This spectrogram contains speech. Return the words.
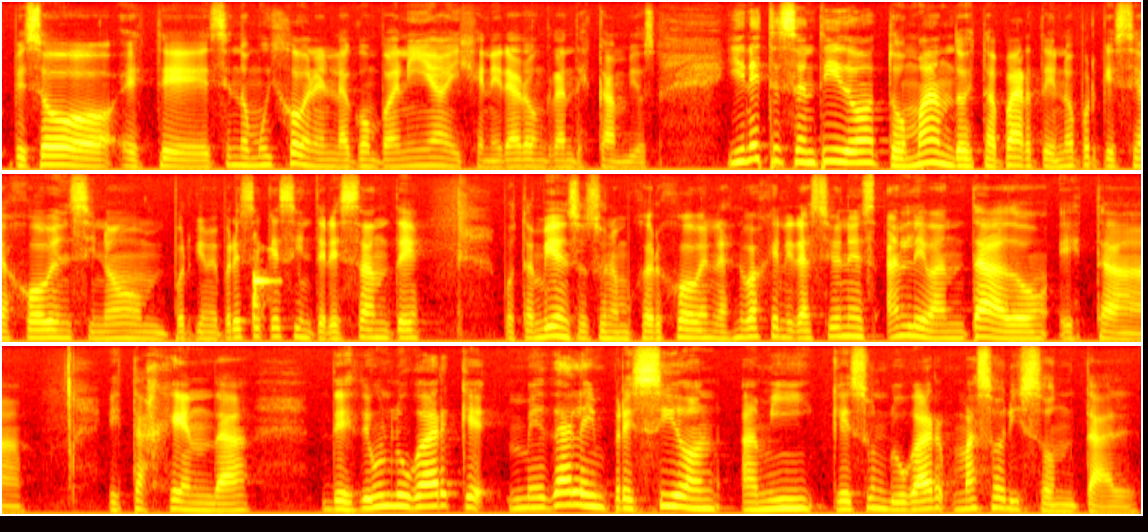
empezó este, siendo muy joven en la compañía y generaron grandes cambios. Y en este sentido, tomando esta parte, no porque sea joven, sino porque me parece que es interesante, pues también sos una mujer joven, las nuevas generaciones han levantado esta, esta agenda desde un lugar que me da la impresión a mí que es un lugar más horizontal.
